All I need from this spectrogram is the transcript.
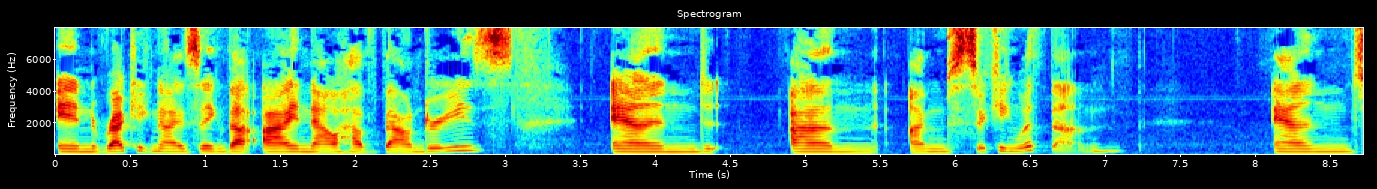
in recognizing that I now have boundaries and um, I'm sticking with them. And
